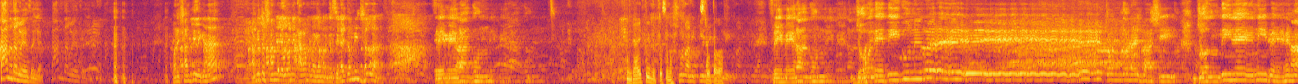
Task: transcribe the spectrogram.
ঠান্ডা লয়ে যায়। মানে শান্তি লাগে না? আমি তো শান্তি গেলে অনেক আরাম লাগে আমার কাছে। গাইতাম ইনশাল্লাহ। প্রেমের আগুন। গাইতেই দিতেছে না শুনো আমি কি শ্রোতারা। বলি। প্রেমের আগুন জলে দ্বিগুণ রে। বাসি জল দিলে নিবে না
